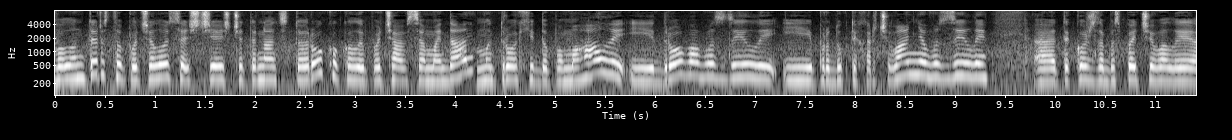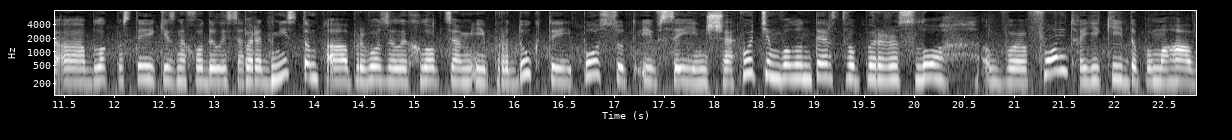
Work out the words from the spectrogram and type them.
Волонтерство почалося ще з 2014 року, коли почався майдан. Ми трохи допомагали, і дрова возили, і продукти харчування возили. Е, Також забезпечували е, блокпости, які знаходилися перед містом. Е, Привозили хлопцям і продукти, і посуд, і все інше. Потім волонтерство переросло в фонд, який допомагав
